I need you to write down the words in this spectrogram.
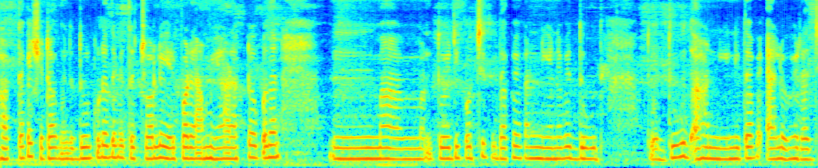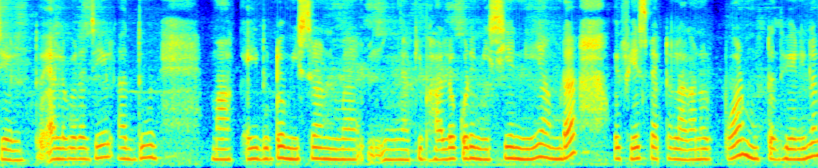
ভাব থাকে সেটাও কিন্তু দূর করে দেবে। তো চলে এরপরে আমি আর একটা উপাদান তৈরি করছি। তো দেখো এখানে নিয়ে নেবে দুধ। তো দুধ আর নিয়ে নিতে হবে অ্যালোভেরা জেল। তো অ্যালোভেরা জেল আর দুধ মা, এই দুটো মিশ্রণ আর কি ভালো করে মিশিয়ে নিয়ে আমরা ওই ফেস প্যাকটা লাগানোর পর মুখটা ধুয়ে নিলাম।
